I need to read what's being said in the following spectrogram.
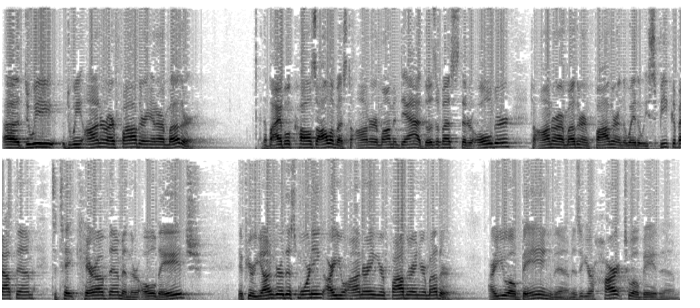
Uh, do we do we honor our father and our mother? The Bible calls all of us to honor mom and dad. Those of us that are older to honor our mother and father in the way that we speak about them, to take care of them in their old age. If you're younger this morning, are you honoring your father and your mother? Are you obeying them? Is it your heart to obey them?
